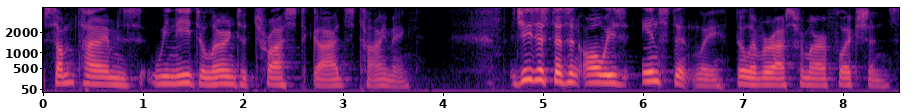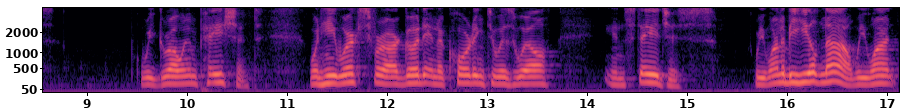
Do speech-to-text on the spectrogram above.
sometimes we need to learn to trust God's timing. Jesus doesn't always instantly deliver us from our afflictions. We grow impatient when He works for our good and according to His will in stages. We want to be healed now. We want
